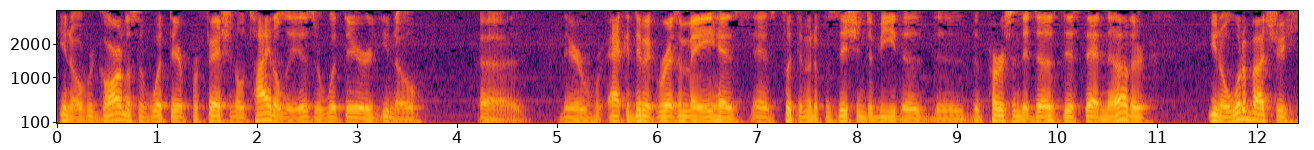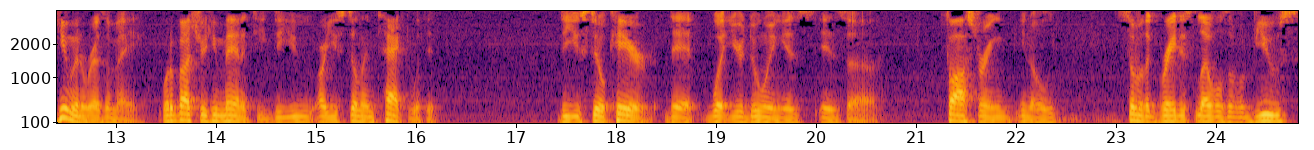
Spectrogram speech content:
you know, regardless of what their professional title is or what their, you know, uh, their academic resume has, has put them in a position to be the, the, the person that does this, that, and the other. You know, what about your human resume? What about your humanity? Do you, are you still intact with it? Do you still care that what you're doing is, is, uh, fostering, you know, some of the greatest levels of abuse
